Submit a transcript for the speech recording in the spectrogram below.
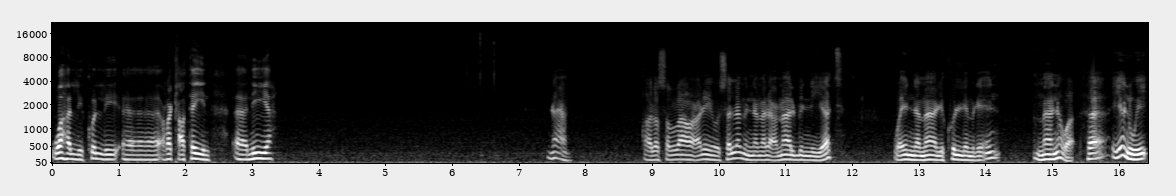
وهل لكل آه، ركعتين آه، نية؟ نعم. قال صلى الله عليه وسلم إنما الأعمال بالنيات. وإنما لكل امرئ ما نوى فينوي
